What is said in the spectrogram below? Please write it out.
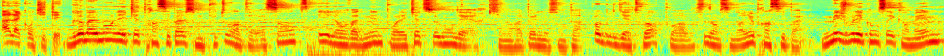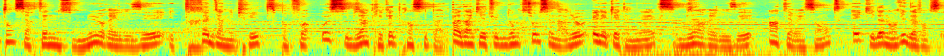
à la quantité. Globalement, les quêtes principales sont plutôt intéressantes, et il en va de même pour les quêtes secondaires, qui on le rappelle ne sont pas obligatoires pour avancer dans le scénario principal. Mais je vous les conseille quand même, tant certaines sont mieux réalisées et très bien écrites, parfois aussi bien que les quêtes principales. Pas d'inquiétude donc sur le scénario et les quêtes annexes, bien réalisées, intéressantes et qui donnent envie d'avancer.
